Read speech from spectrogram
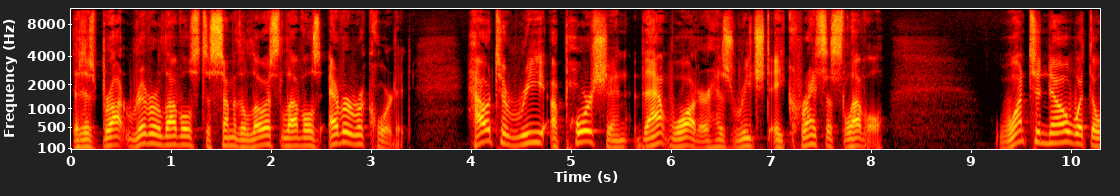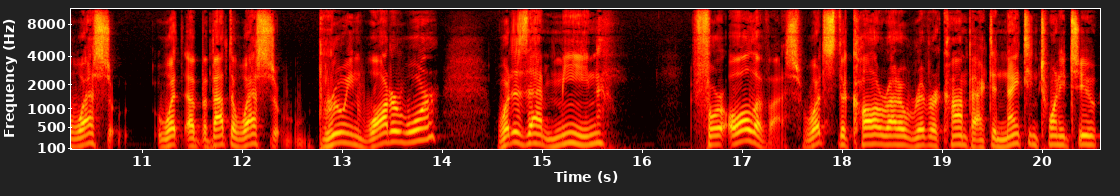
that has brought river levels to some of the lowest levels ever recorded. How to reapportion that water has reached a crisis level. Want to know what the West what about the West brewing water war? What does that mean for all of us? What's the Colorado River Compact? In 1922,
